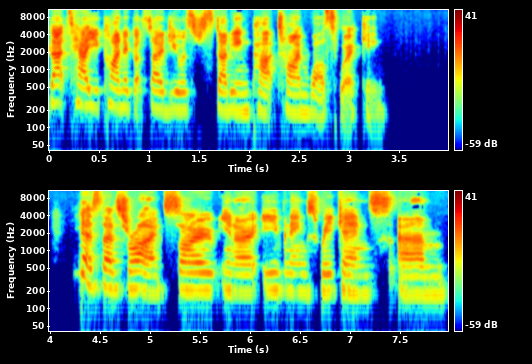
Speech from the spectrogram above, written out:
that's how you kind of got started. You were studying part time whilst working. Yes, that's right. So, you know, evenings, weekends, um,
